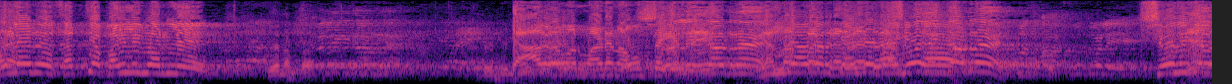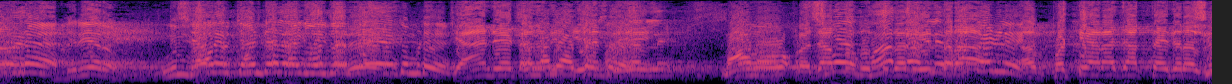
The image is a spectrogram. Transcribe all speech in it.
ಒಳ್ಳೇದು ಸತ್ಯ ಬಯಲಿಗೆ ಬರಲಿ. ಏನಪ್ಪ? ಯಾವ್ಯಾವ ಮಾಡಿ ನಾವು ತೆಗಿಲಿ. ಹಿರಿಯರು ನಿಮ್ದು ಕ್ಯಾಂಡಿಡೇಟ್ ಆಗಲಿ ಕ್ಯಾಂಡಿಡೇಟ್ ನಾನು ಪ್ರಜಾಪ್ರಭುತ್ವದಲ್ಲಿ ಈ ತರ ಪಟ್ಟಿ ಹರಾಜ್ ಆಗ್ತಾ ಇದ್ದೀರಲ್ರಿ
